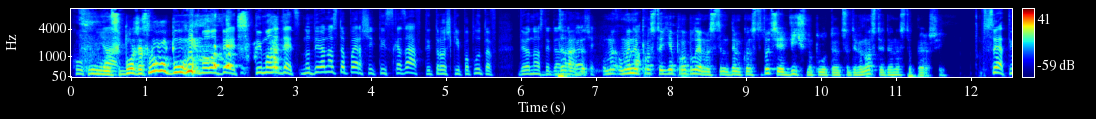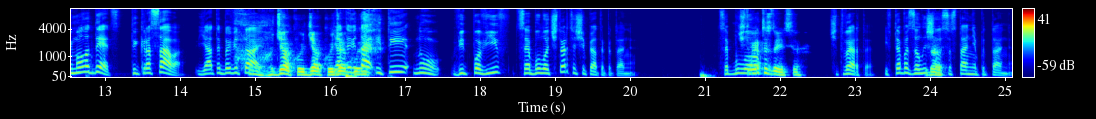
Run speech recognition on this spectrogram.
Хух! Фу, я... Боже, слава Богу! Ти молодець, ти молодець. Ну, 91-й ти сказав, ти трошки поплутав 90-й, Да, да. 91-й. У мене, у мене А- просто є проблеми з цим Днем Конституції, я вічно плутаю це 90-й, 91-й. Все, ти молодець, ти красава. Я тебе вітаю. Фух, Дякую, дякую, Я дякую. тебе вітаю. І ти ну, відповів. Це було четверте чи п'яте питання? Це було Четверте, здається. четверте. І в тебе залишилось останнє питання.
